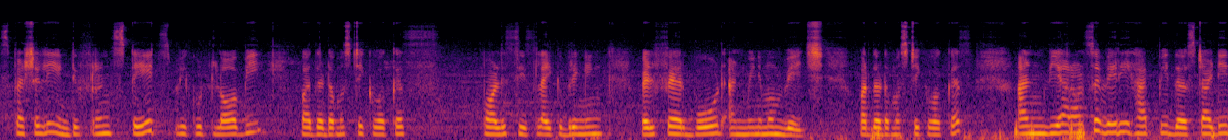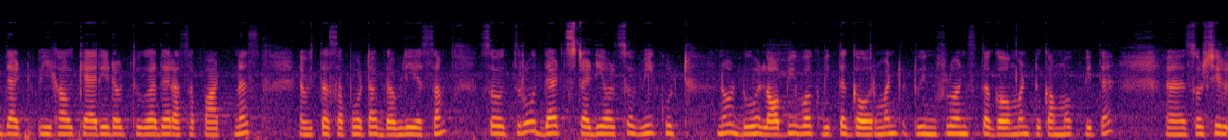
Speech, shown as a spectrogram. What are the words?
especially in different states. We could lobby for the domestic workers policies like bringing welfare board and minimum wage for the domestic workers. And we are also very happy the study that we have carried out together as a partners and with the support of WSM so through that study also we could know, do a lobby work with the government to influence the government to come up with a uh, social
